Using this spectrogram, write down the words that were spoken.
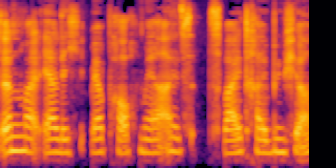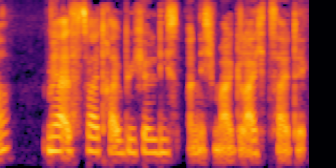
Denn mal ehrlich, wer braucht mehr als zwei, drei Bücher? Mehr als zwei, drei Bücher liest man nicht mal gleichzeitig.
